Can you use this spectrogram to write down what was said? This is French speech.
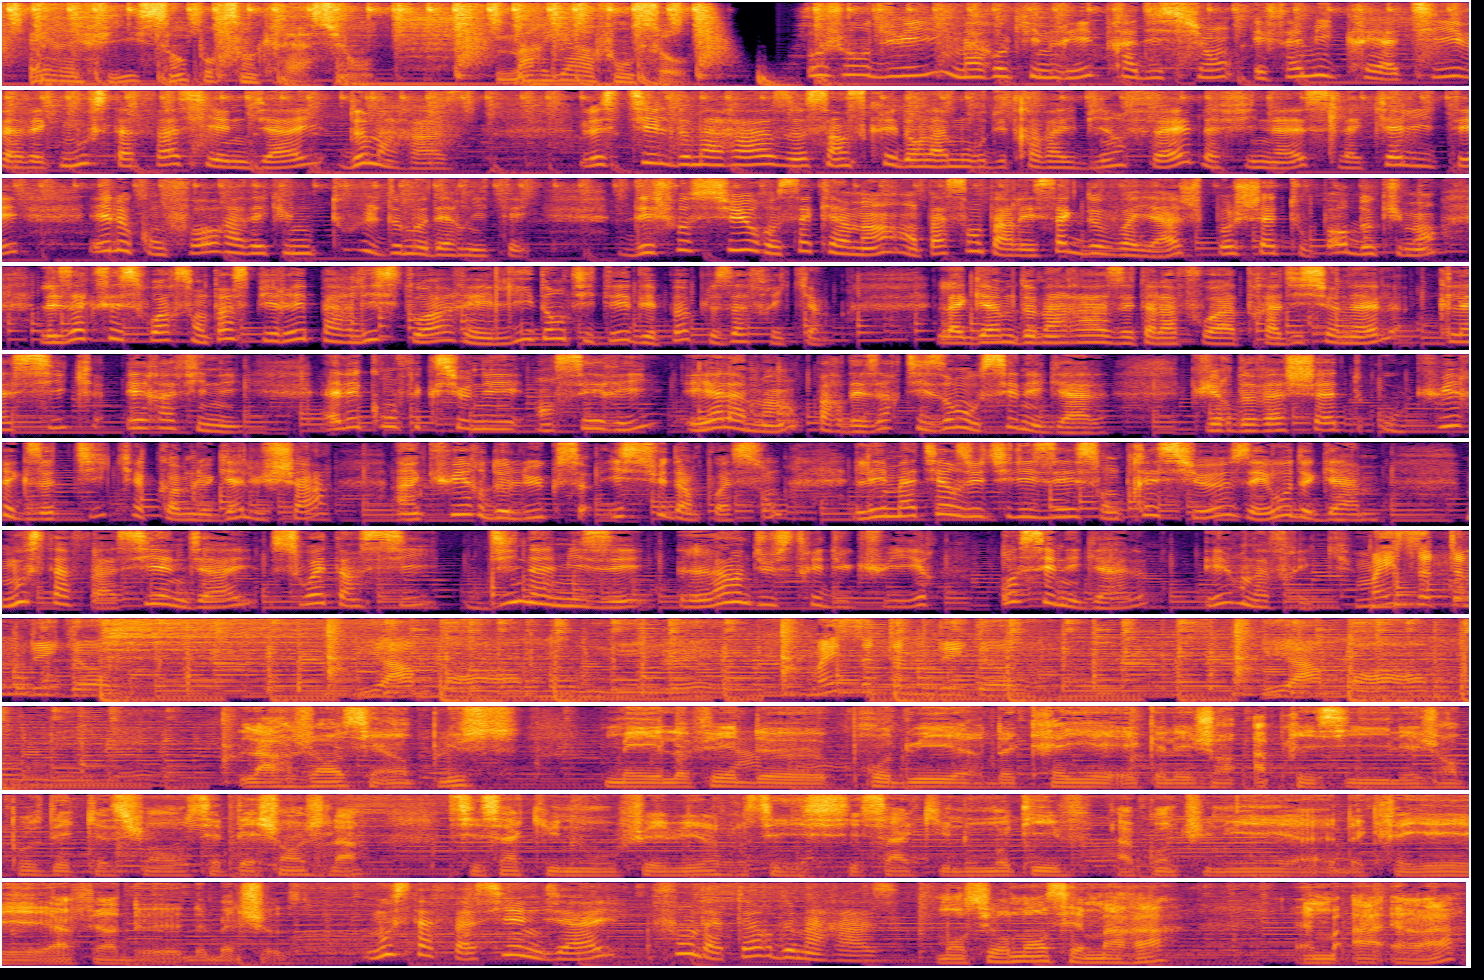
RFI 100% création. Maria Afonso. Aujourd'hui, maroquinerie, tradition et famille créative avec Mustapha Siendiaï de Maraz. Le style de Maraz s'inscrit dans l'amour du travail bien fait, la finesse, la qualité et le confort avec une touche de modernité. Des chaussures au sac à main en passant par les sacs de voyage, pochettes ou porte-documents, les accessoires sont inspirés par l'histoire et l'identité des peuples africains. La gamme de Maraz est à la fois traditionnelle, classique et raffinée. Elle est confectionnée en série et à la main par des artisans au Sénégal. Cuir de vachette ou cuir exotique comme le galucha, un cuir de luxe issu d'un poisson, les matières utilisées sont précieuses et haut de gamme. Mustapha Siendiaï souhaite ainsi dynamiser l'industrie du cuir au Sénégal et en Afrique. L'argent, c'est un plus, mais le fait de produire, de créer et que les gens apprécient, les gens posent des questions, cet échange-là, c'est ça qui nous fait vivre, c'est ça qui nous motive à continuer euh, de créer et à faire de, de belles choses. Mustapha Siendiaï, fondateur de Maraz. Mon surnom c'est Mara, M-A-R-A.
